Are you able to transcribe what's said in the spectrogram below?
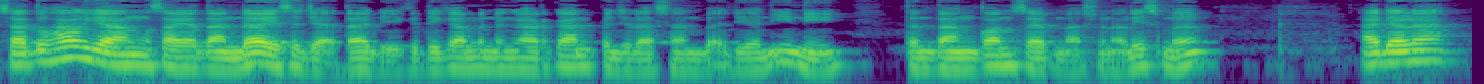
Satu hal yang saya tandai sejak tadi ketika mendengarkan penjelasan Mbak Dian ini tentang konsep nasionalisme adalah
